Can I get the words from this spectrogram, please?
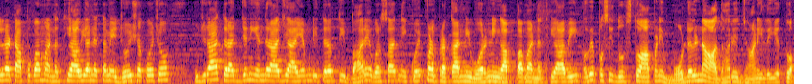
એલર્ટ આપવામાં નથી આવ્યા અને તમે જોઈ શકો છો, ગુજરાત રાજ્યની અંદર આજે આઈએમડી તરફથી ભારે વરસાદની કોઈ પણ પ્રકારની વોર્નિંગ આપવામાં નથી આવી. હવે પછી દોસ્તો, આપણે મોડલના આધારે જાણી લઈએ તો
